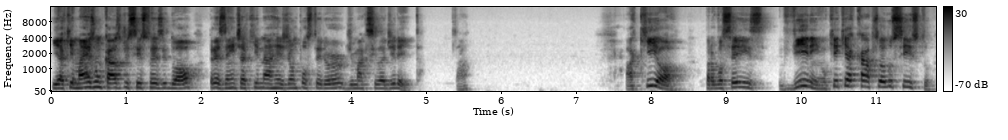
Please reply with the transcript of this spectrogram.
E aqui mais um caso de cisto residual presente aqui na região posterior de maxila direita. Tá? Aqui, ó, para vocês virem o que, que é a cápsula do cisto.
